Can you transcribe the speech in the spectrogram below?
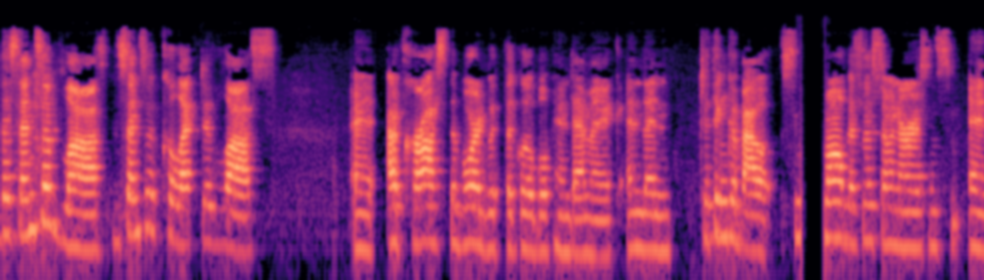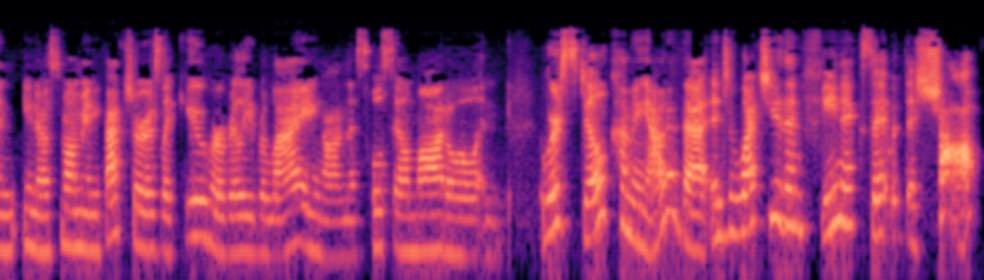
the sense of loss, the sense of collective loss and across the board with the global pandemic. And then to think about small business owners and, and you know, small manufacturers like you who are really relying on this wholesale model and we're still coming out of that and to watch you then phoenix it with this shop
